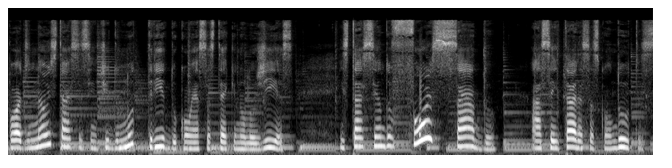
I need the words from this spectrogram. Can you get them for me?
pode não estar se sentindo nutrido com essas tecnologias, estar sendo forçado a aceitar essas condutas?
